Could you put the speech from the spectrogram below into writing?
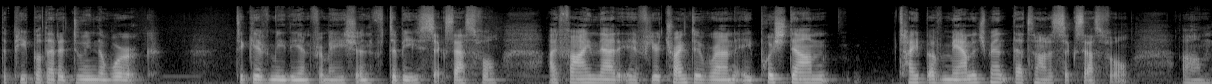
the people that are doing the work to give me the information to be successful. I find that if you're trying to run a push down type of management, that's not a successful um,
